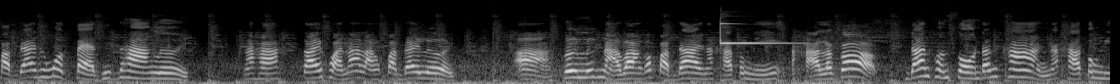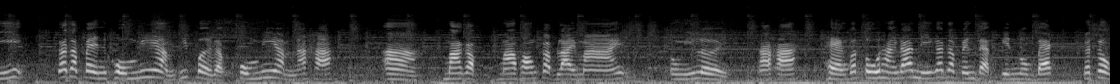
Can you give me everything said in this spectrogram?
ปรับได้ทั้งหมด 8 ทิศทางเลยนะคะซ้ายขวาหน้าหลังปรับได้เลยอ่าตื้นลึกหนาบางก็ปรับได้นะคะ ตรงนี้นะคะแล้วก็ด้านคอนโซลด้านข้างนะคะ ตรงนี้ก็จะเป็นโครเมียมที่เปิดแบบโครเมียมนะคะอ่ามากับมาพร้อมกับลายไม้ตรงนี้เลยนะคะแผงประตูทางด้านนี้ก็จะเป็นแบบเปียโนแบ็กกระจก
